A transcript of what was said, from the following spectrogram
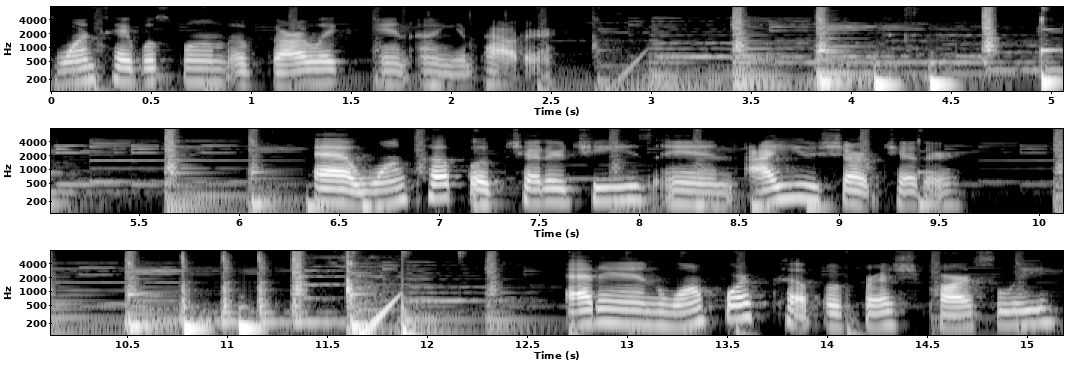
1 tablespoon of garlic and onion powder. Add one cup of cheddar cheese and I use sharp cheddar. Add in 1 4th cup of fresh parsley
